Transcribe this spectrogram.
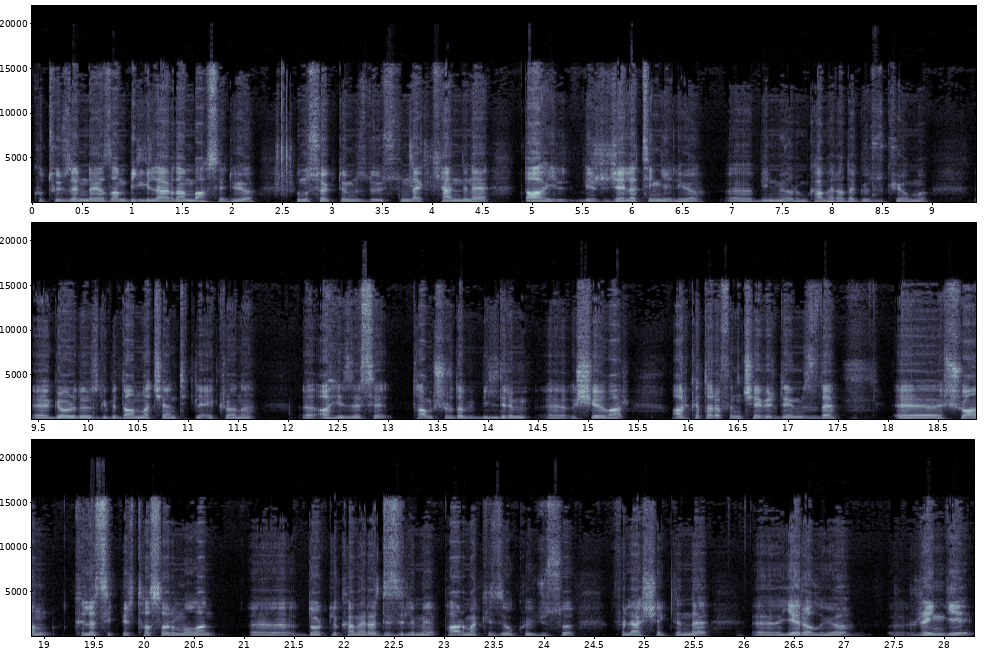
kutu üzerinde yazan bilgilerden bahsediyor. Bunu söktüğümüzde üstünde kendine dahil bir jelatin geliyor. E, bilmiyorum kamerada gözüküyor mu. E, gördüğünüz gibi damla çentikli ekranı, e, ahizesi tam şurada bir bildirim e, ışığı var. Arka tarafını çevirdiğimizde şu an klasik bir tasarım olan dörtlü kamera dizilimi, parmak izi okuyucusu, flash şeklinde yer alıyor. Rengi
